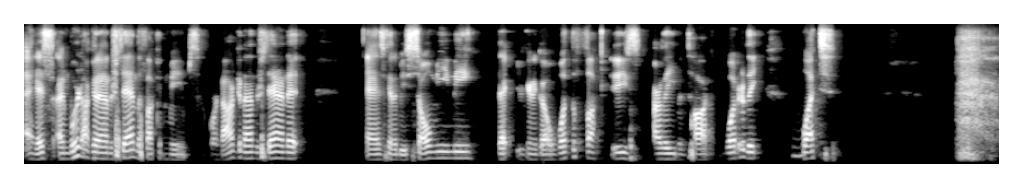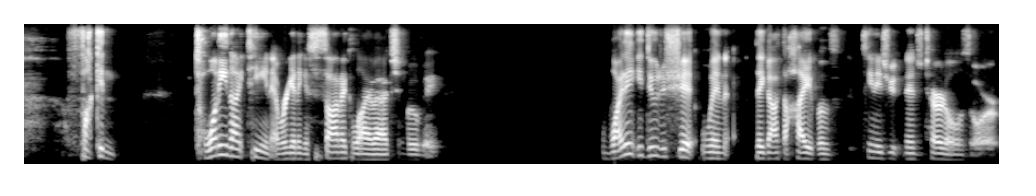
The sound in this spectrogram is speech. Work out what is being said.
And it's and we're not going to understand the fucking memes. We're not going to understand it, and it's going to be so memey that you're going to go, "What the fuck is? Are they even talking? What are they? What?" fucking 2019 and we're getting a Sonic live action movie. Why didn't you do the shit when they got the hype of Teenage Mutant Ninja Turtles or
